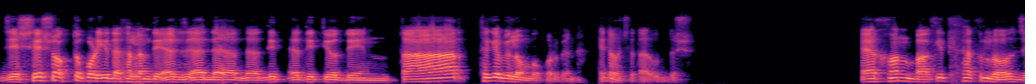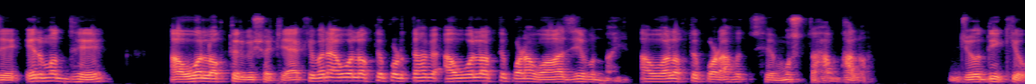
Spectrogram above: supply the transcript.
যে শেষ অক্ত পড়িয়ে দেখালাম দ্বিতীয় দিন, তার থেকে বিলম্ব করবে না। এটা হচ্ছে তার উদ্দেশ্য। এখন বাকি থাকল যে এর মধ্যে আউ্বাল অক্তের বিষয়টি। একেবারে আউ্বাল অক্তে পড়তে হবে। আউ্বাল অক্তে পড়া ওয়াজেব নয়। আউ্বাল অক্তে পড়া হচ্ছে মুস্তাহাব, ভালো। যদি কেউ,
